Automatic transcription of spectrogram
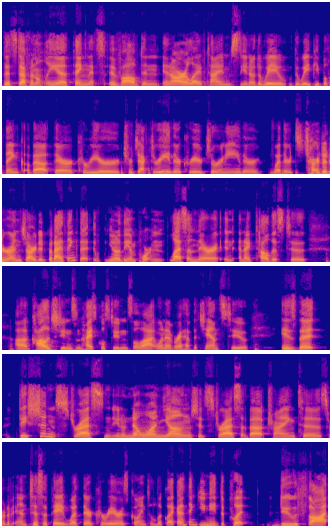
that's definitely a thing that's evolved in in our lifetimes you know the way the way people think about their career trajectory their career journey their whether it's charted or uncharted. But i think that you know the important lesson there and, and i tell this to uh, college students and high school students a lot whenever i have the chance to is that they shouldn't stress you know no one young should stress about trying to sort of anticipate what their career is going to look like. I think you need to put due thought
